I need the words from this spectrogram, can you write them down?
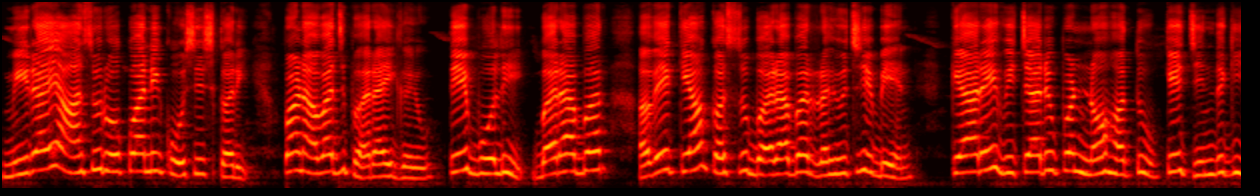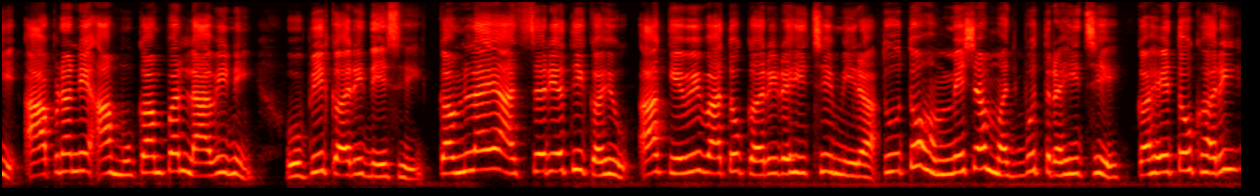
મીરાએ આંસુ રોકવાની કોશિશ કરી, પણ અવાજ ભરાઈ ગયો. તે બોલી, બરાબર? હવે ક્યાં કશું બરાબર રહ્યું છે બેન? ક્યારેય વિચાર્યું પણ ન હતું કે જિંદગી આપણને આ મુકામ પર લાવીને ઊભી કરી દેશે. કમલાએ આશ્ચર્યથી કહ્યું, આ કેવી વાતો કરી રહી છે મીરા? તું તો હંમેશા મજબૂત રહી છે. કહે તો ખરી,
